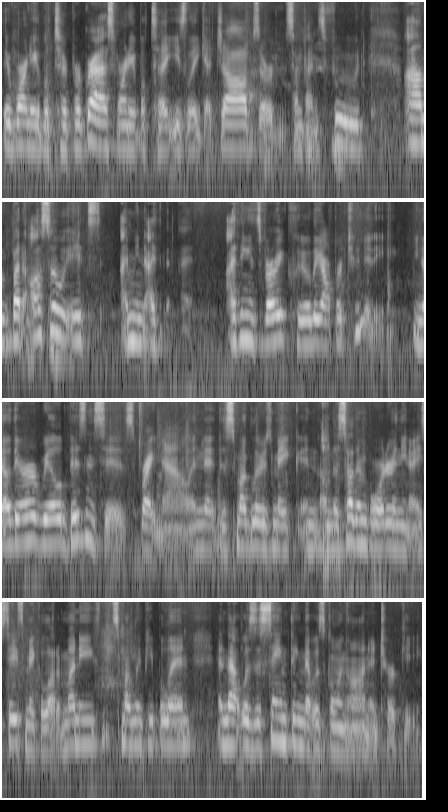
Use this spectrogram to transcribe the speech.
they weren't able to progress, weren't able to easily get jobs or sometimes food. Um, but also, it's I mean I. I think it's very clearly opportunity. You know, there are real businesses right now, and the, the smugglers make in, on the southern border in the United States make a lot of money smuggling people in, and that was the same thing that was going on in Turkey.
